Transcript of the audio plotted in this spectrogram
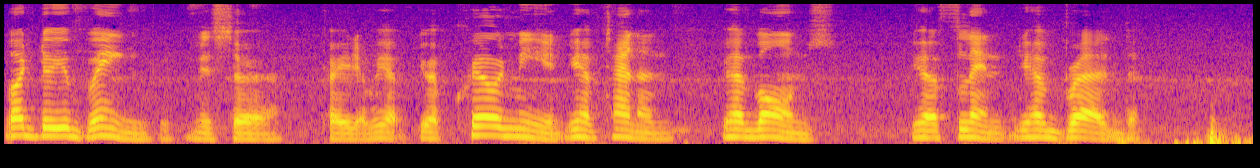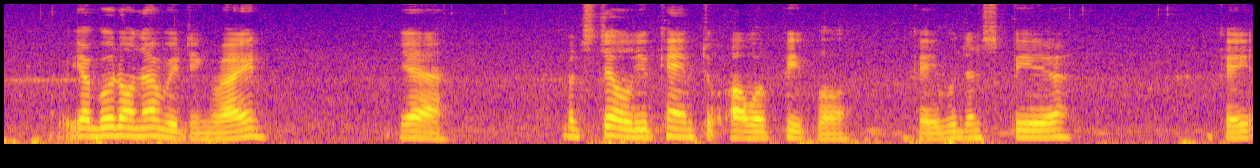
What do you bring, Mr. Trader? We have you have cured meat, you have tannin, you have bones, you have flint, you have bread. Are good on everything, right? Yeah. But still, you came to our people. Okay, wooden spear. Okay,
